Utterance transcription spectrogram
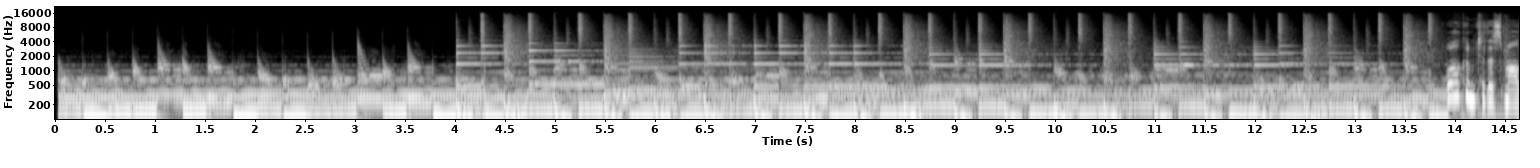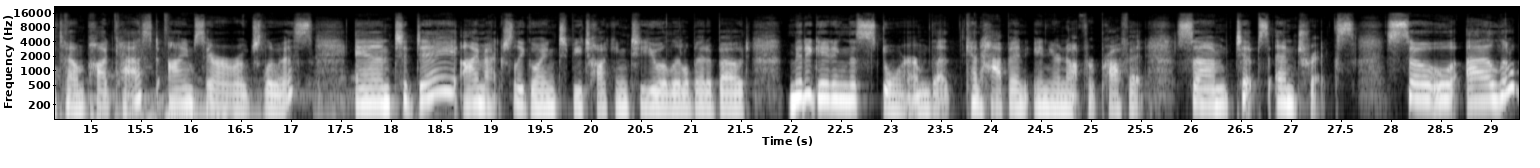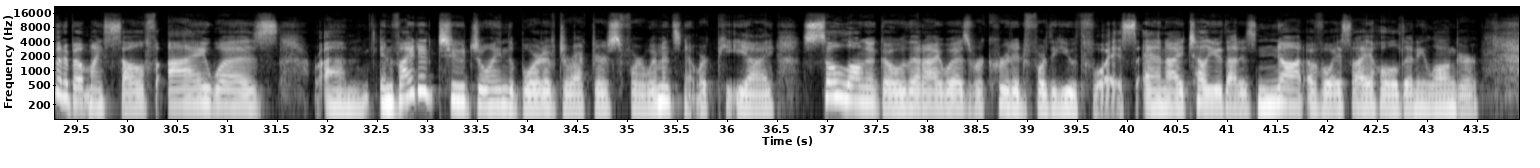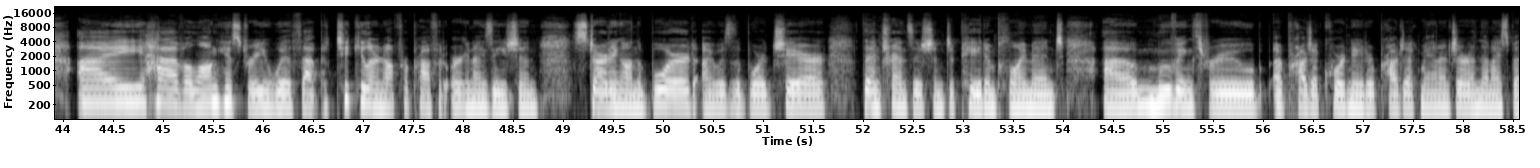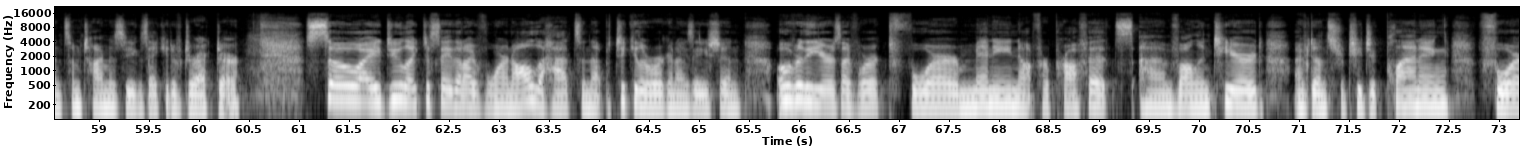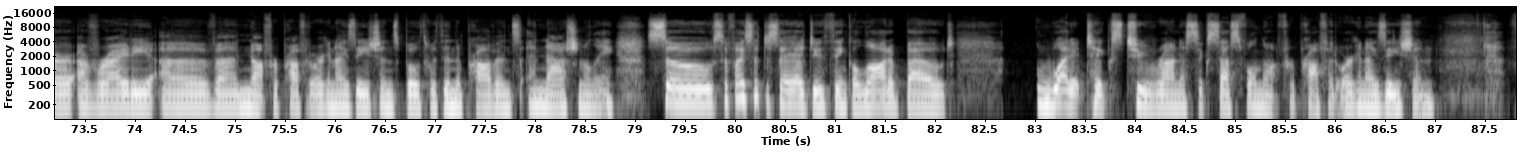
Thank you. Welcome to the Small Town Podcast. I'm Sara Roach Lewis, and today I'm actually going to be talking to you a little bit about mitigating the storm that can happen in your not for profit, some tips and tricks. So, a little bit about myself. I was um, invited to join the board of directors for Women's Network PEI so long ago that I was recruited for the youth voice. And I tell you, that is not a voice I hold any longer. I have a long history with that particular not for profit organization. Starting on the board, I was the board chair, then transitioned to paid employment, uh, moving through a project coordinator, project manager, and then I spent some time as the executive director. So I do like to say that I've worn all the hats in that particular organization. Over the years, I've worked for many not for profits, um, volunteered, I've done strategic planning for a variety variety of uh, not for profit organizations, both within the province and nationally. So, suffice it to say, I do think a lot about what it takes to run a successful not for profit organization.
